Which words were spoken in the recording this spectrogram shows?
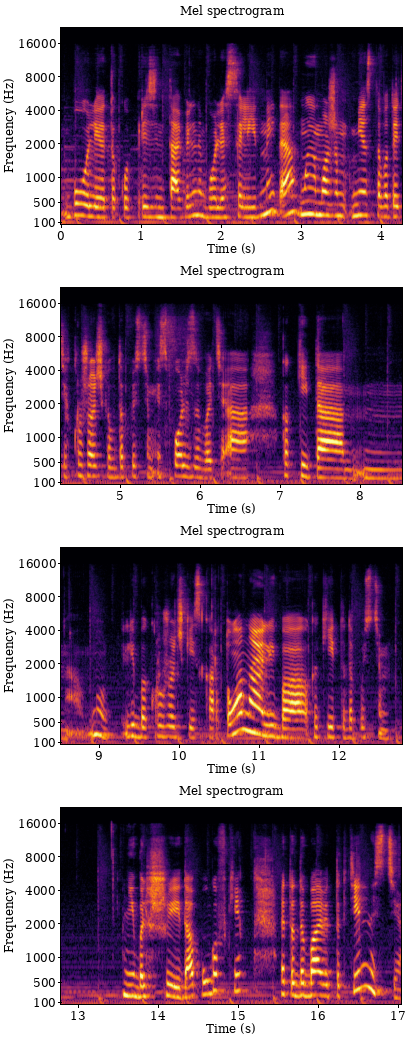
более такой презентабельный, более солидный, да, мы можем вместо вот этих кружочков, допустим, использовать а, какие-то, ну, либо кружочки из картона, либо какие-то, допустим, небольшие да, пуговки. Это добавит тактильности,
